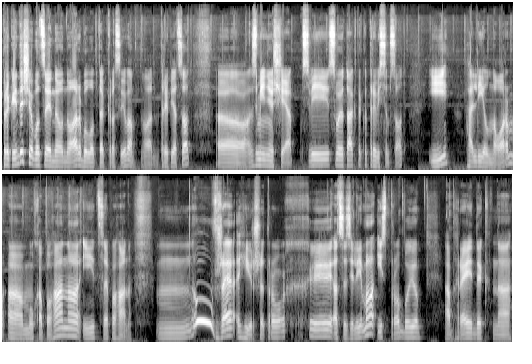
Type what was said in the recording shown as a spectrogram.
Прикиньте, щоб оцей неонуар було б так красиво. Ну ладно, 3500. Е, змінюю ще свій, свою тактику 3800. І Галіл норм, е, муха погано, і це погано. Ну, вже гірше трохи. Оце зілімо і спробую апгрейдик на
